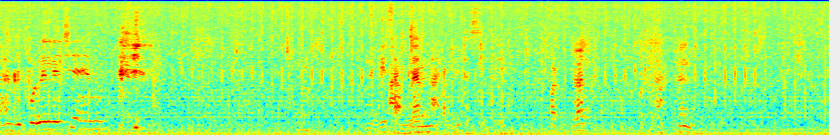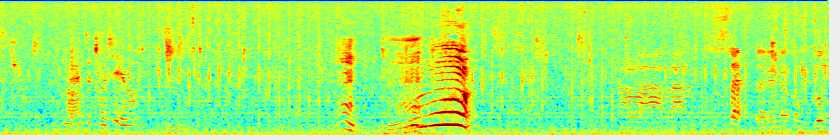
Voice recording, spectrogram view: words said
Lagi boleh lesi ini. Ini sampean mak iki desik. Hmm. Ya. Hmm. Hmm. Hmm. Ala-ala set dari ini kembung.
